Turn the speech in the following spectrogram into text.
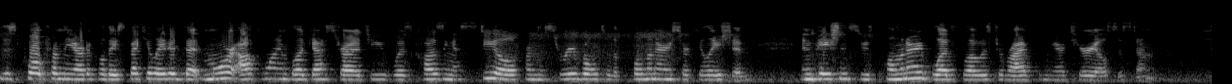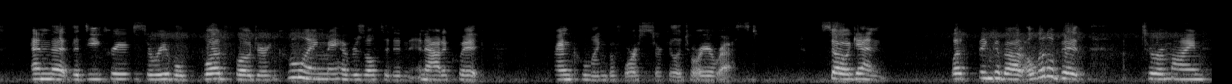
this quote from the article, they speculated that more alkaline blood gas strategy was causing a steal from the cerebral to the pulmonary circulation in patients whose pulmonary blood flow is derived from the arterial system, and that the decreased cerebral blood flow during cooling may have resulted in inadequate brain cooling before circulatory arrest. So again, let's think about a little bit to remind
